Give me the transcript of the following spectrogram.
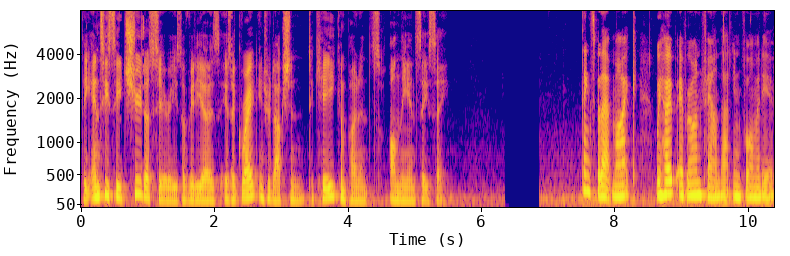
the NCC Tutor series of videos is a great introduction to key components on the NCC. Thanks for that, Mike. We hope everyone found that informative.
